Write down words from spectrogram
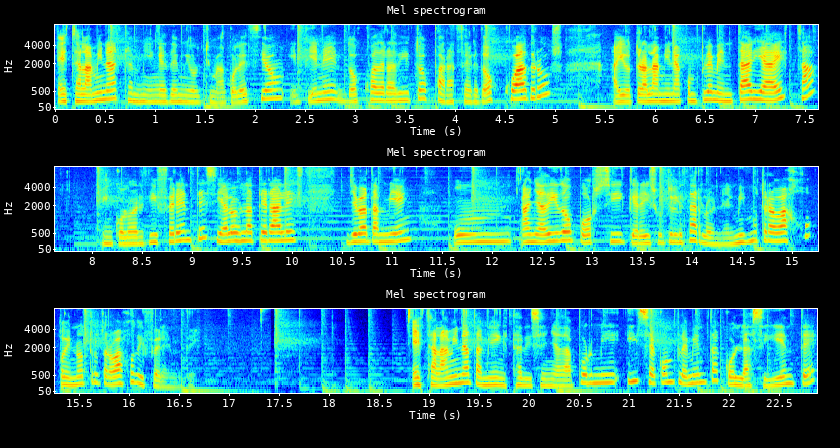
Esta lámina también es de mi última colección y tiene dos cuadraditos para hacer dos cuadros. Hay otra lámina complementaria a esta en colores diferentes y a los laterales lleva también un añadido por si queréis utilizarlo en el mismo trabajo o en otro trabajo diferente. Esta lámina también está diseñada por mí y se complementa con la siguiente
